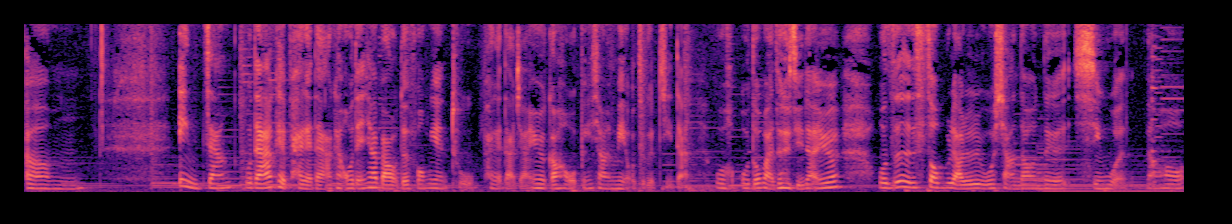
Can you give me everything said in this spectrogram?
嗯。印章，我等下可以拍给大家看。我等一下把我的封面图拍给大家，因为刚好我冰箱里面有这个鸡蛋，我我都买这个鸡蛋，因为我真的受不了，就是我想到那个新闻，然后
